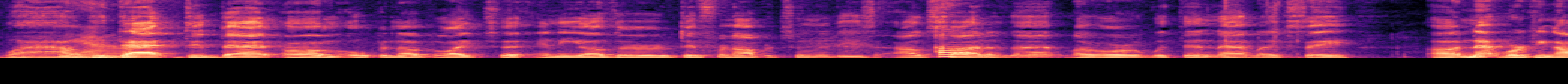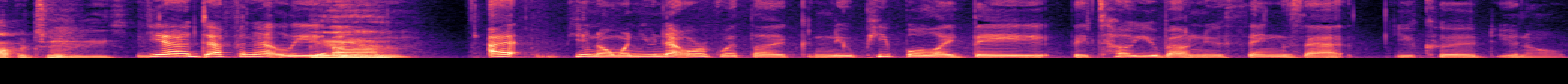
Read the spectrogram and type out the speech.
Wow. Yeah. Did that did that um open up like to any other different opportunities outside Uh, of that, like, or within that, like say, uh, networking opportunities? Yeah, definitely. Yeah. um I you know, when you network with like new people, like they they tell you about new things that you could, you know,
